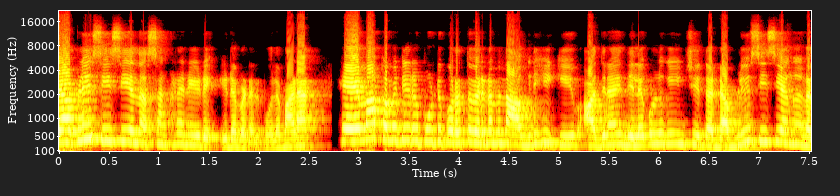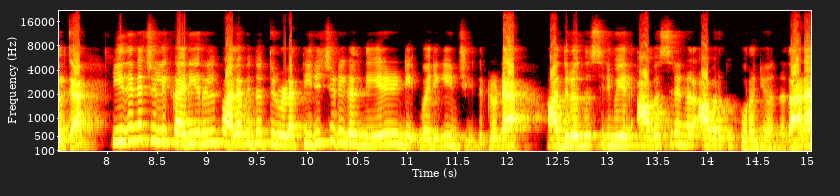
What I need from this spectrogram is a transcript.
ഡബ്ല്യു സി സി എന്ന സംഘടനയുടെ ഇടപെടൽ മൂലമാണ്. ഹേമ കമ്മിറ്റി റിപ്പോർട്ട് പുറത്തു വരണമെന്ന് ആഗ്രഹിക്കുകയും അതിനായി നിലകൊള്ളുകയും ചെയ്ത ഡബ്ല്യു സി സി അംഗങ്ങൾക്ക് ഇതിനെ ചൊല്ലി കരിയറിൽ പലവിധത്തിലുള്ള തിരിച്ചടികൾ നേരിടേണ്ടി വരികയും ചെയ്തിട്ടുണ്ട്. അതിലൊന്ന് സിനിമയിൽ അവസരങ്ങൾ അവർക്ക് കുറഞ്ഞു വന്നതാണ്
